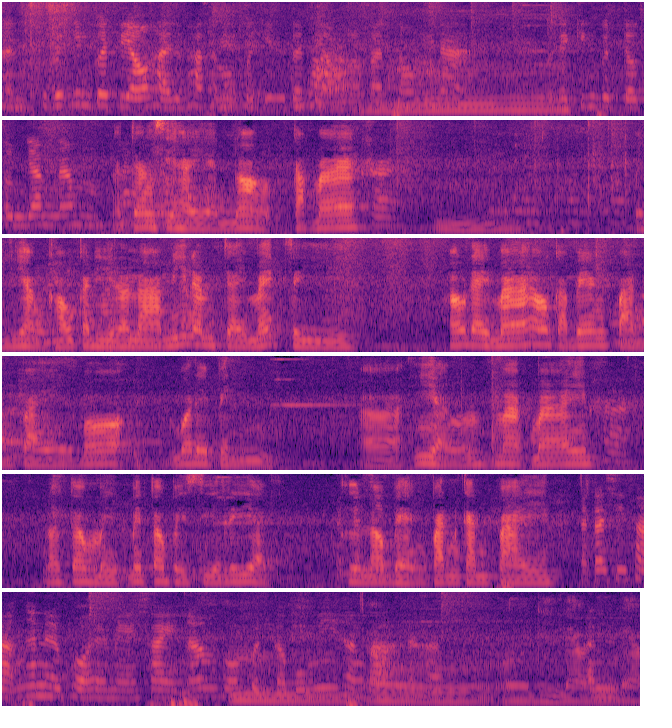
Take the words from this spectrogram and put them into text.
อันสิไปกินก๋วยเตี๋ยวค่ะสิพาขมุกไปกินก๋วยเตี๋ยวแล้วก็น้องนี่นาไปกินก๋วยเตี๋ยวต้มยำน้ำแล้วจังสิให้อันน้องกลับมาค่ะ อืมไปเลี้ยงเขาก็ดีแล้วล่ะมีน้ำใจไมตรี เฮาได้มาเฮาก็แบ่งปันไปบ่บ่ได้เป็นอ่าอีหยังมากมาย ค่ะ เราต้องไม่ไม่ต้องไปซีเรียสคือเราแบ่งปันกันไปแล้วก็สิฝากเงินให้พ่อให้แม่ใส่น้ำเพราะเพิ่นกับบ่มีทางบ้านนะคะเออเออดีแล้วอันดีแล้ว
